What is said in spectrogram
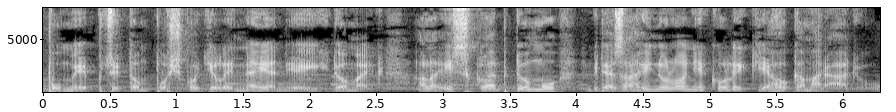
Pumy přitom poškodili nejen jejich domek, ale i sklep domu, kde zahynulo několik jeho kamarádů.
